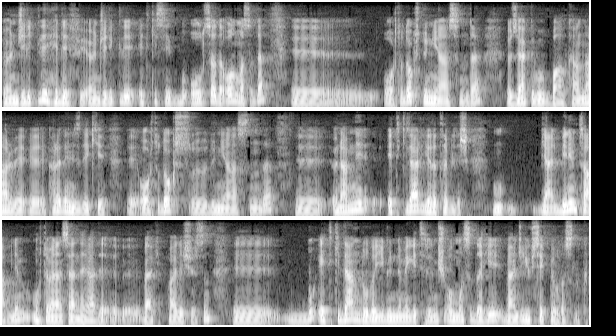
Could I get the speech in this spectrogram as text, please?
öncelikli hedefi, öncelikli etkisi bu olsa da olmasa da Ortodoks dünyasında özellikle bu Balkanlar ve Karadeniz'deki Ortodoks dünyasında önemli etkiler yaratabilir yani benim tahminim muhtemelen sen de herhalde e, belki paylaşırsın. E, bu etkiden dolayı gündeme getirilmiş olması dahi bence yüksek bir olasılık.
